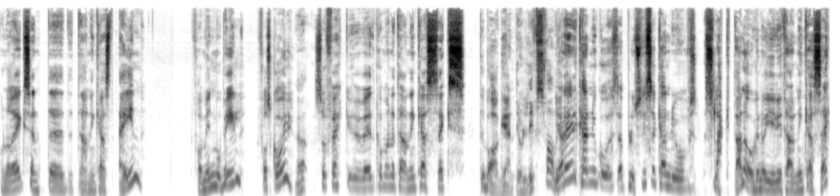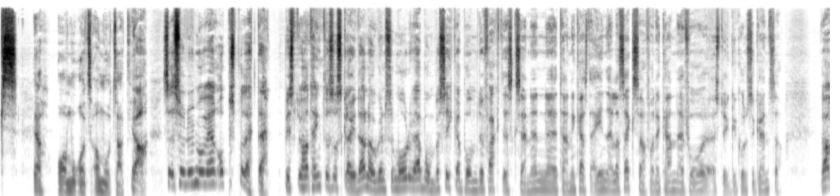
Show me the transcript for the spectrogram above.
Og når jeg sendte terningkast 1 fra min mobil for skoj, Ja. så fikk vedkommende terningkast 6 tilbake igjen. Det er jo livsfarlig. Ja, det kan jo gå, plutselig så kan du jo slakte noen og gi dem terningkast 6. Ja, og, og motsatt. Ja, så, så du må være obs på dette. Hvis du har tenkt å skryte av noen, så må du være bombesikker på om du faktisk sender en eh, terningkast 1 eller 6, for det kan eh, få eh, stygge konsekvenser. Ja,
